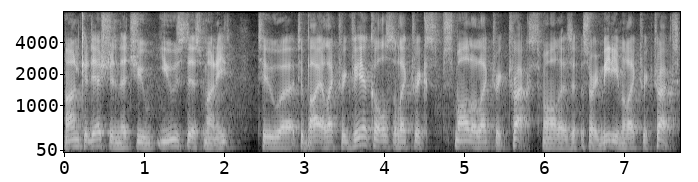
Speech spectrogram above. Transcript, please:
on condition that you use this money to uh, to buy electric vehicles, electric small electric trucks, small as sorry medium electric trucks.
